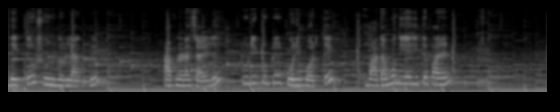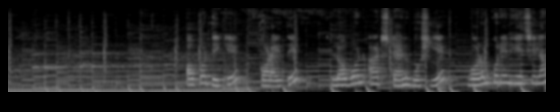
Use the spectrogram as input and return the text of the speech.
দেখতেও সুন্দর লাগবে। আপনারা চাইলে টুটি ফুটির পরিবর্তে বাদামও দিয়ে দিতে পারেন। অপরদিকে কড়াইতে লবণ আর স্ট্যান্ড বসিয়ে গরম করে নিয়েছিলাম।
